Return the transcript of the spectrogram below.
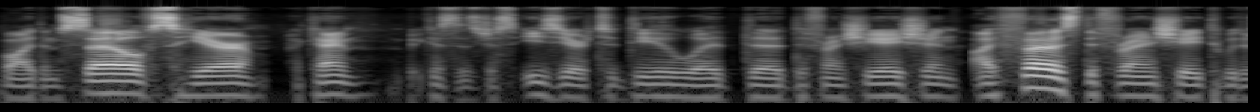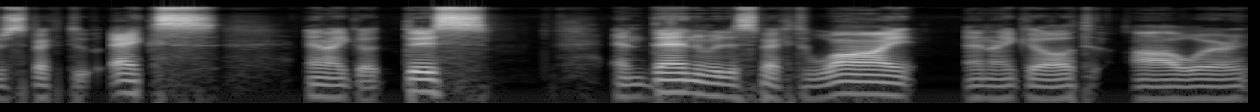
by themselves here. Okay, because it's just easier to deal with the differentiation. I first differentiate with respect to x, and I got this, and then with respect to y, and I got our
